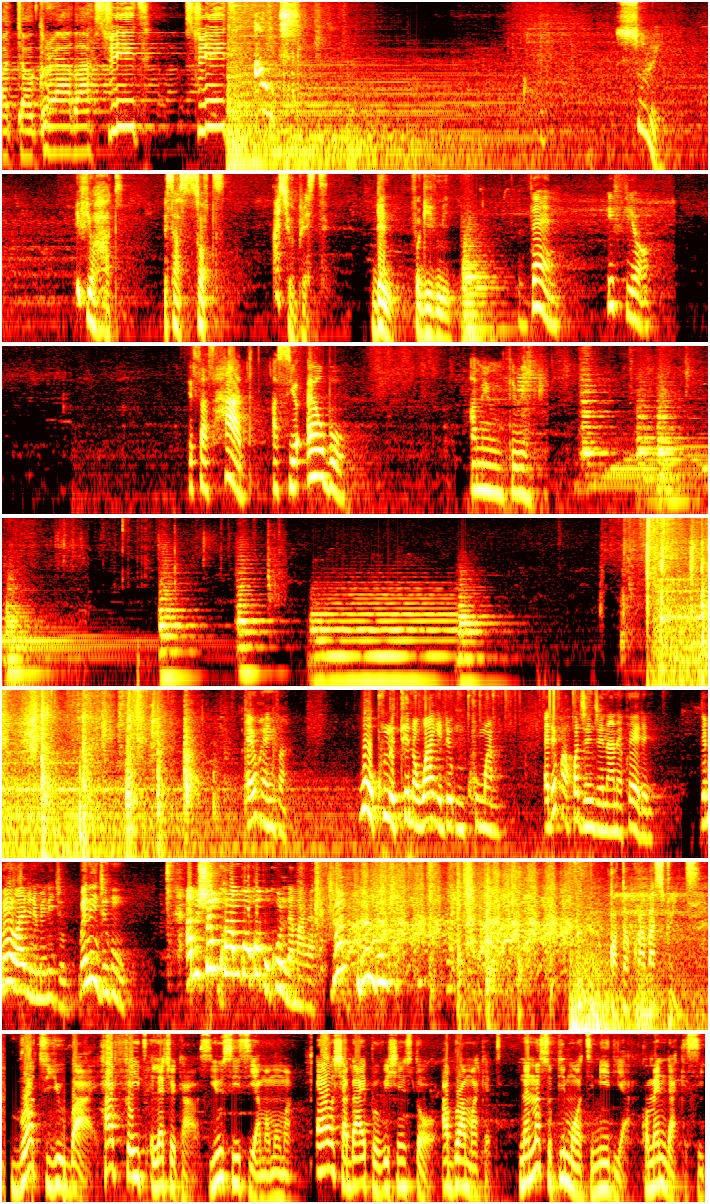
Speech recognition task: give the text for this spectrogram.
Koto grabber. Street, street. Ouch! Sorry. If your heart is as soft as your breast, then forgive me. Then, if your is as hard as your elbow, I'm in three. kai hwan fa. Wo kulete na wa yede nkuma no e de kwa kwa na na kwa yede de. Me wa adwene me ni jom me ni ji hu. Am shom kwa mko kwa Street. Brought to you by Have Faith Electricals UCC Amamoma. El Shaddai Provision Store Abra Market. Nana Supi Multimedia Commander Kisi.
